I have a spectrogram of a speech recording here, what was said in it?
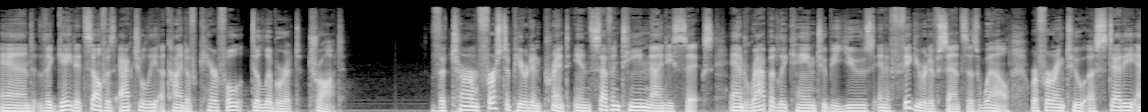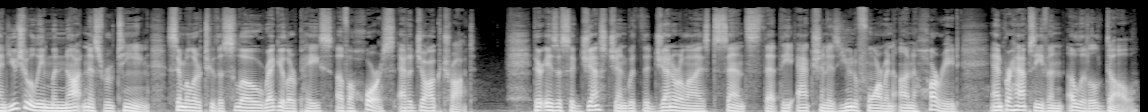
and the gait itself is actually a kind of careful, deliberate trot. The term first appeared in print in 1796 and rapidly came to be used in a figurative sense as well, referring to a steady and usually monotonous routine similar to the slow, regular pace of a horse at a jog trot. There is a suggestion with the generalized sense that the action is uniform and unhurried, and perhaps even a little dull.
